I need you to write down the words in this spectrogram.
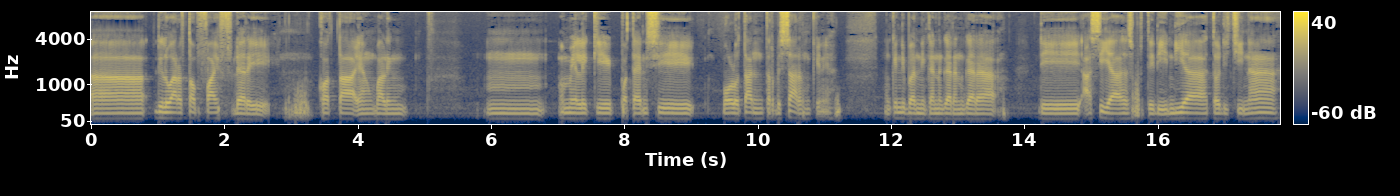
uh, di luar top 5 dari kota yang paling um, memiliki potensi polutan terbesar mungkin ya. Mungkin dibandingkan negara-negara di Asia seperti di India atau di Cina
